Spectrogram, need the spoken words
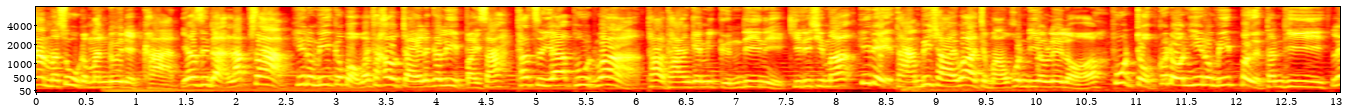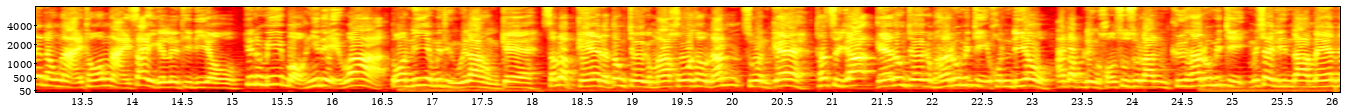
ห้ามมาสู้กับมันโดยเด็ดขาด ยาสึดะรับทราบ ฮิโนมิก็บอกว่าถ้าเข้าใจแล้วก็รีบไปซะ ทัตสึยะพูดว่าถ้าทางแกมีกลืนดีนี่ คิริชิมะ ฮิเดะถามพี่ชายว่าจะเหมาคนเดียวเลยเหรอ พูดจบก็โดนฮิโนมิเปิดทันทีเล่นเอาหงายท้องหงายไส้กันเลยทีเดียว ฮิโนมิบอกฮิเดะว่า ตอนนี้ยังไม่ถึงเวลาของแกสำหรับแกน่ะต้องเจอกับมาโคเท่านั้น ส่วนแกทัตสึยะแกต้องเจอกับฮารุมิจิคนเดียว อันดับหนึ่งของซูซูรัน คือฮารุมิจิไม่ใช่ลินดาแมน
